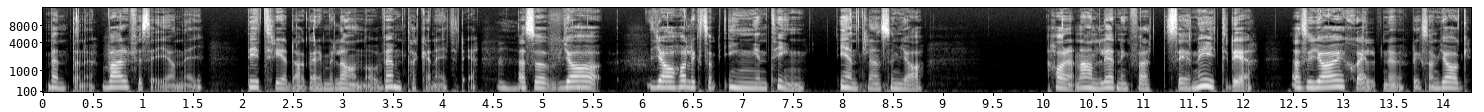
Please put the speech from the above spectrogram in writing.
vänta nu, varför säger jag nej? Det är tre dagar i Milano, vem tackar nej till det? Mm. Alltså jag, jag har liksom ingenting egentligen som jag har en anledning för att säga nej till det. Alltså jag är själv nu, liksom jag,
